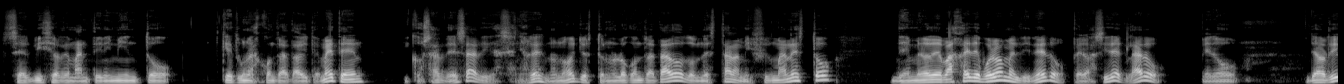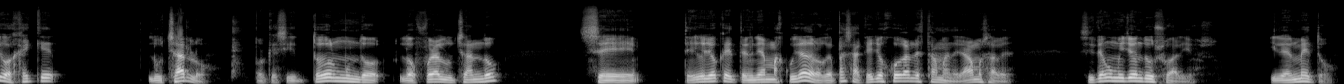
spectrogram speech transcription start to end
servicios de mantenimiento que tú no has contratado y te meten y cosas de esas. Digas, señores, no, no, yo esto no lo he contratado. ¿Dónde está? A mí firman esto, démelo de baja y devuélvame el dinero. Pero así de claro. Pero ya os digo, es que hay que lucharlo. Porque si todo el mundo lo fuera luchando, se, te digo yo que tendrían más cuidado. Lo que pasa es que ellos juegan de esta manera. Vamos a ver. Si tengo un millón de usuarios y les meto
